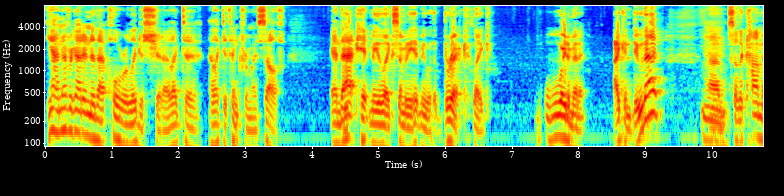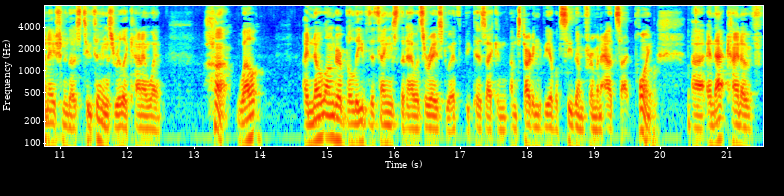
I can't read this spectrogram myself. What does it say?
"Yeah, I never got into that whole religious shit. I like to I like to think for myself," and that hit me like somebody hit me with a brick. Like, wait a minute, I can do that. Mm. Um, so the combination of those two things really kind of went, huh, well, I no longer believe the things that I was raised with because I can, I'm starting to be able to see them from an outside point. Uh, and that kind of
